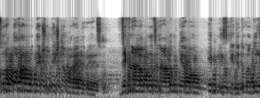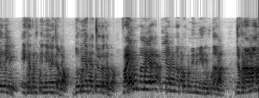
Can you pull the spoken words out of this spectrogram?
সূরা তাহার মধ্যে 123 নম্বর আয়াতে রয়েছে, যেখানে আল্লাহ বলেছেন আদমকে এবং ইবলিসকে যে তোমরা দুজনেই এখান থেকে নেমে যাও, দুনিয়াতে চলে যাও। ফাইমা ইয়াতিয়ান্নাকুম মিন্নি হুদান, যখন আমার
